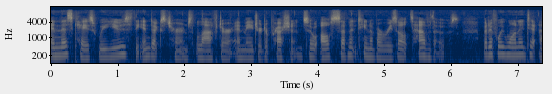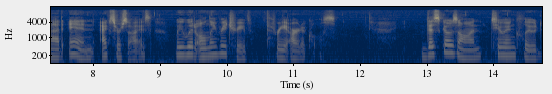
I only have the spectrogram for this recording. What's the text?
In this case, we use the index terms laughter and major depression, so all 17 of our results have those. But if we wanted to add in exercise, we would only retrieve three articles. This goes on to include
